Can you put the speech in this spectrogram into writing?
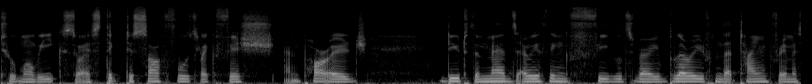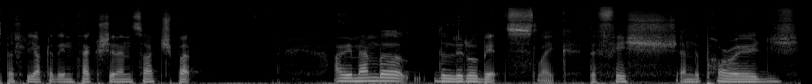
two more weeks. So I stick to soft foods like fish and porridge due to the meds, everything feels very blurry from that time frame, especially after the infection and such. But I remember the little bits, like the fish and the porridge,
